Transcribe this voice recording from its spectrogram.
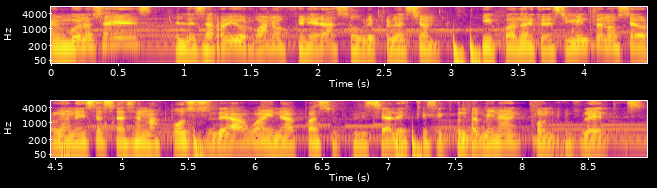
En Buenos Aires, el desarrollo urbano genera sobrepoblación, y cuando el crecimiento no se organiza se hacen más pozos de agua y napas superficiales que se contaminan con influentes.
